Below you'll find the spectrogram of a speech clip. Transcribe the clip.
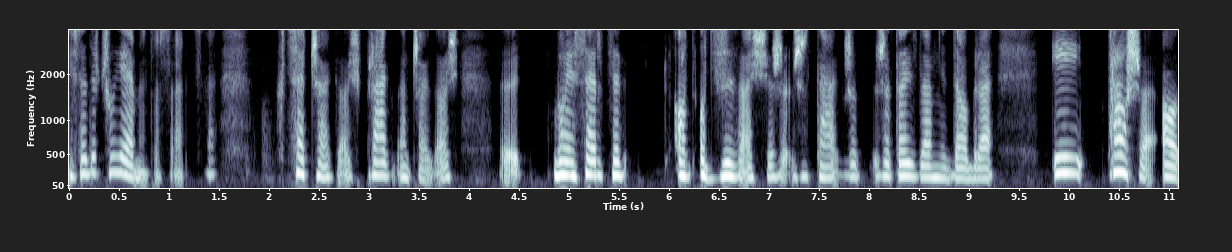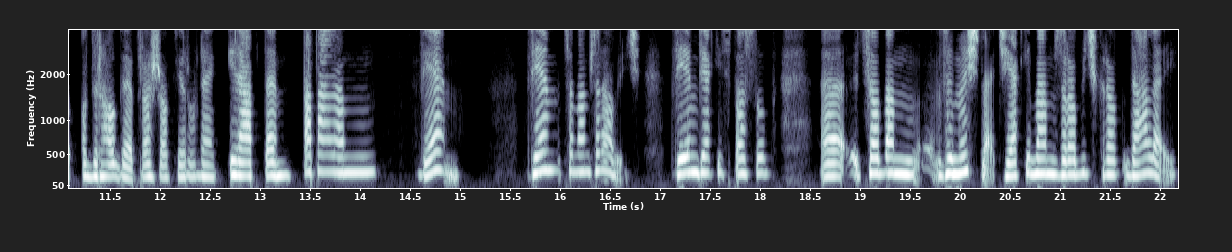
I wtedy czujemy to serce. Chcę czegoś, pragnę czegoś. Y, moje serce od, odzywa się, że, że tak, że, że to jest dla mnie dobre. I proszę o, o drogę, proszę o kierunek i raptem, papam, wiem. Wiem, co mam zrobić. Wiem, w jaki sposób, e, co mam wymyśleć, jaki mam zrobić krok dalej.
